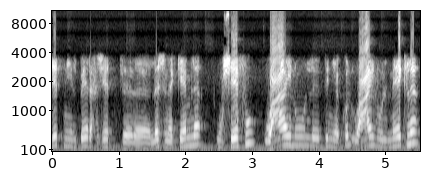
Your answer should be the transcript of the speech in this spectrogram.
جاتني البارح جات لجنة كاملة وشافوا وعاينوا الدنيا كل وعاينوا الماكلة.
